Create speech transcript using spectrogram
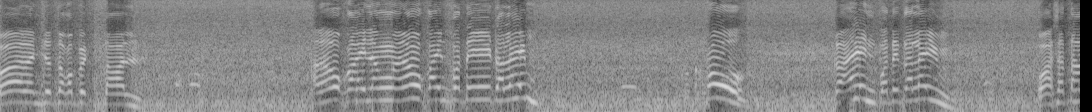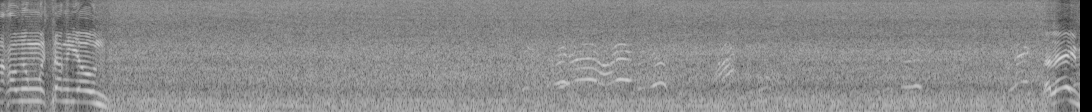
Wala dyan nakapektal. Ano, kain lang, ano, kain pati talim. Ako. Kain, pati talim. Wa takaw ng isdang yun. Talim.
